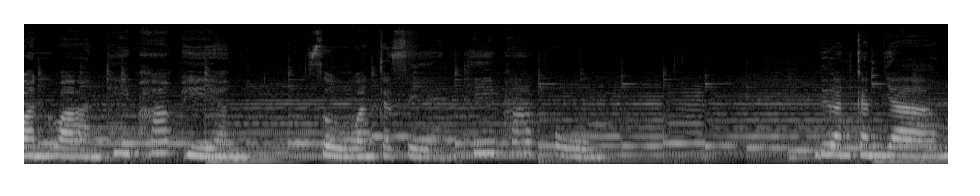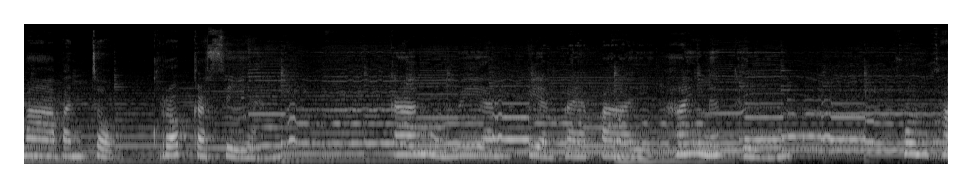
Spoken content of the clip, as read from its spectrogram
วันวานที่ภาคเพียร สู่วันเกษียณที่ภาคภูมิ เดือนกันยามาบรรจบครบเกษียณ การหมุนเวียนเปลี่ยนแปลไปให้นึกถึง คุณคว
